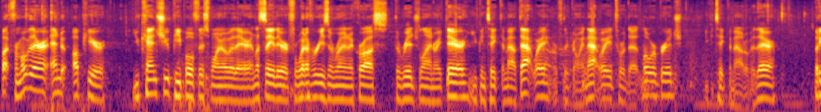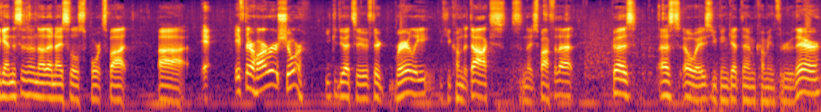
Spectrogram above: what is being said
But from over there and up here, you can shoot people if there's one over there. And let's say they're, for whatever reason, running across the ridge line right there. You can take them out that way. Or if they're going that way toward that lower bridge, you can take them out over there. But again, this is another nice little support spot. Uh, if they're harbor, sure. You could do that too. If they're rarely, if you come to docks, this is a nice spot for that. Because, as always, you can get them coming through there,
